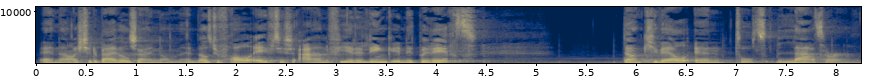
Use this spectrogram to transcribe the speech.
En als je erbij wil zijn, dan meld je vooral eventjes aan via de link in dit bericht. Dankjewel en tot later.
